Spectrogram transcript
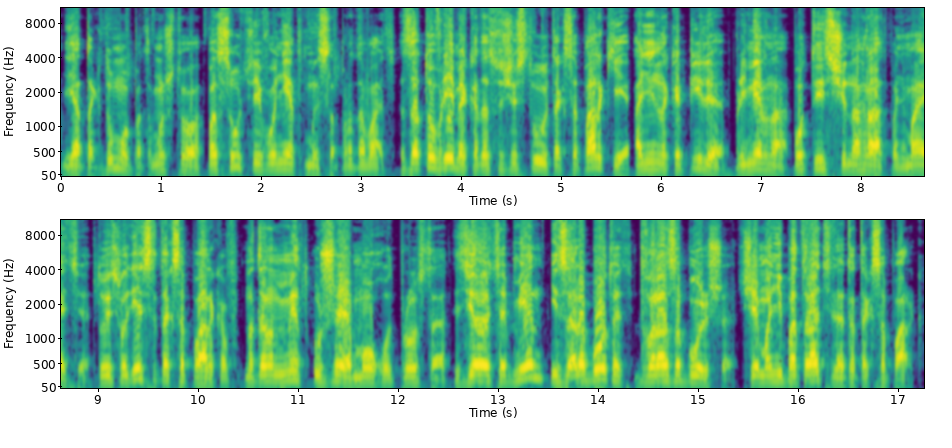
Я так думаю, потому что, по сути, его нет смысла продавать. За то время, когда существуют таксопарки, они накопили примерно по тысяче наград, понимаете? То есть владельцы таксопарков на данный момент уже могут просто сделать обмен и заработать два раза больше, чем они потратили на этот таксопарк.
